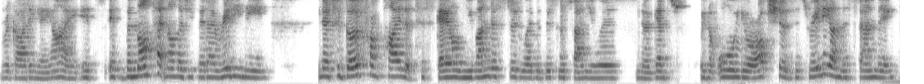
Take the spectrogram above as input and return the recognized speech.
regarding ai it's it the non-technology bit i really mean you know to go from pilot to scale you've understood where the business value is you know against you know all your options. It's really understanding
